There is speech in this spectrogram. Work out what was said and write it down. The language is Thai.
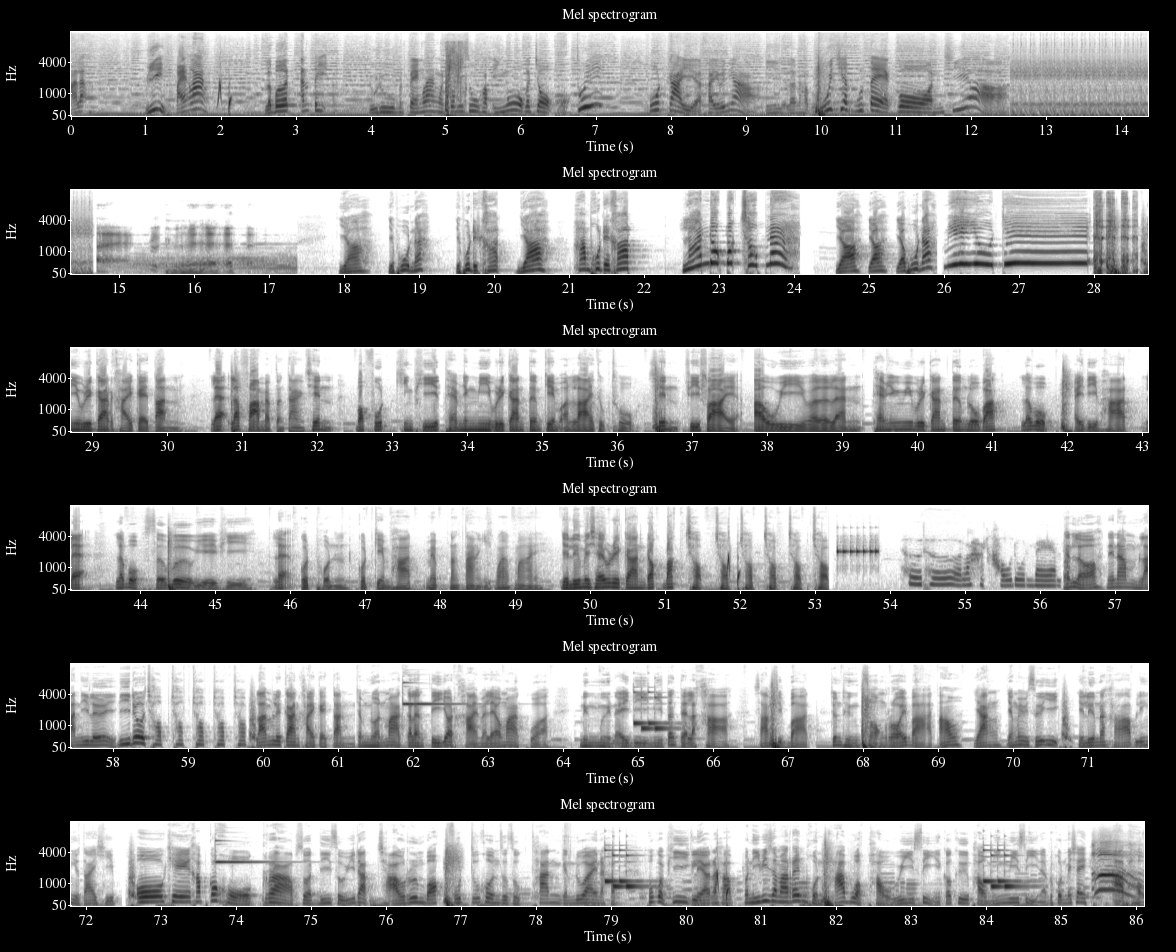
มาละวีแปลงร่าง ระเบิดอันติ ดูดูมันแปลงร่างมันก็ไม่สู้ครับไอ้โง่กระจกทุยพูดไก่อะใครวะเนี่ยนี่แล้วนะครับอุ้ยเชือกกูแตกก่อนเชี่ยอย่าอย่าพูดนะ อย่าพูดเด็ดขาดอย่าห้ามพูดเด็ดขาดร้านดอกบักช็อปนะอย่าอย่าอย่าพูดนะ มีอยู่ที่ มีบริการขายไก่ตัน และรับฟาร์มแบบต่างๆ เช่น b l o c k f o o d King p e a แถมยังมีบริการเติมเกมออนไลน์ถูกๆ เช่น Free Fire ROV Valorant แถมยังมีบริการเติมโลบักระบบ ID Pass และระบบเซิร์ฟเวอร์ VIP และกดผลกดเกมพาร์ทแมปต่างๆ อีกมากมาย อย่าลืมไปใช้บริการ d o c b u c Shop Shop Shop Shop Shop Shop เธอเธอรหัสเขาโดนแบนงั้นเหรอ แนะนำร้านนี้เลย Dido Shop Shop Shop Shop Shop ร้านบริการขายไก่ตันจำนวนมากการันตียอดขายมาแล้วมากกว่า 10,000 ID มีตั้งแต่ราคา 30 บาท จนถึง 200 บาท เอายังยังไม่ไปซื้ออีก อย่าลืมนะครับ ลิงก์อยู่ใต้คลิป โอเคครับก็ขอกราบ สวัสดีสวีดัตชาวรุ่นบล็อกฟุตทุกคนสุขๆท่านกันด้วยนะครับ พบกับพี่อีกแล้วนะครับ วันนี้พี่จะมาเล่นผลพ้าบวกเผ่า V4 ก็คือเผ่ามิง V4 นะทุกคนไม่ใช่อาเผ่า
